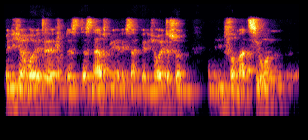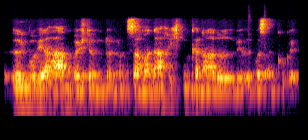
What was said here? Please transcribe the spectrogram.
wenn ich ja heute, und das, das nervt mich ehrlich gesagt, wenn ich heute schon eine Information irgendwoher haben möchte und, und, und sagen wir Nachrichtenkanal oder mir irgendwas angucke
